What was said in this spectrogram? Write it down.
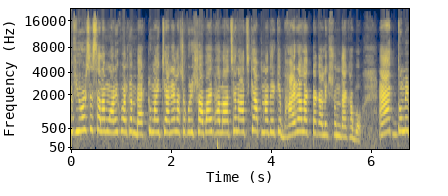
হ্যালো ভিউয়ার্স, আসসালামু আলাইকুম, welcome back to my channel. আশা করি সবাই ভালো আছেন। আজকে আপনাদেরকে ভাইরাল একটা কালেকশন দেখাবো। একদমই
